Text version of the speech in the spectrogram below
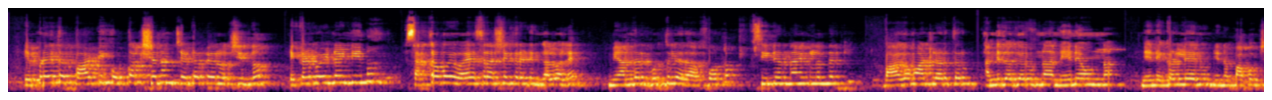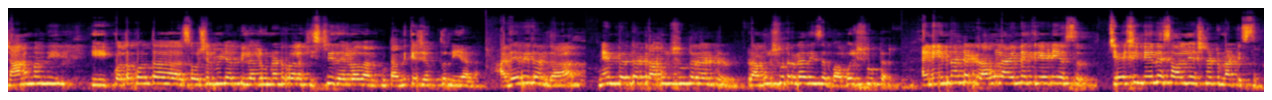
ఎప్పుడైతే పార్టీకి ఒక్క క్షణం చెడ్డ పేరు వచ్చిందో ఎక్కడ పోయిండండి ఈయన? సక్క పోయి వైఎస్ రాజశేఖర రెడ్డిని కలవలే. మీ అందరికి గుర్తులేదా ఆ ఫోటో? సీనియర్ నాయకులందరికీ? బాగా మాట్లాడతారు. అన్ని దగ్గర ఉన్నా నేనే ఉన్నా నేను ఎక్కడ లేను. నిన్న పాపం చాలా మంది ఈ కొత్త కొత్త సోషల్ మీడియా పిల్లలు ఉన్నట్టు వాళ్ళకి హిస్టరీ తెలియదు అనుకుంటా. అందుకే చెప్తున్నా ఇవాళ అదే విధంగా నేను పెద్ద ట్రబుల్ షూటర్ అంటాడు ట్రబుల్ షూటర్ కాదు ఈజ్ బబుల్ షూటర్ ఆయన ఏంటంటే ట్రబుల్ ఆయనే క్రియేట్ చేస్తాడు. చేసి నేనే సాల్వ్ చేసినట్టు నటిస్తాడు.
